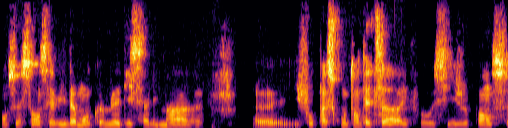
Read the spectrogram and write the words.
en ce sens. Évidemment, comme l'a dit Salima, euh, il faut pas se contenter de ça. Il faut aussi, je pense,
